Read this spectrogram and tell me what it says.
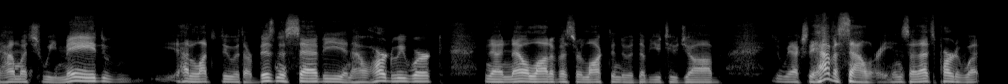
how much we made had a lot to do with our business savvy and how hard we worked. You know, now a lot of us are locked into a W 2 job. We actually have a salary. And so, that's part of what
